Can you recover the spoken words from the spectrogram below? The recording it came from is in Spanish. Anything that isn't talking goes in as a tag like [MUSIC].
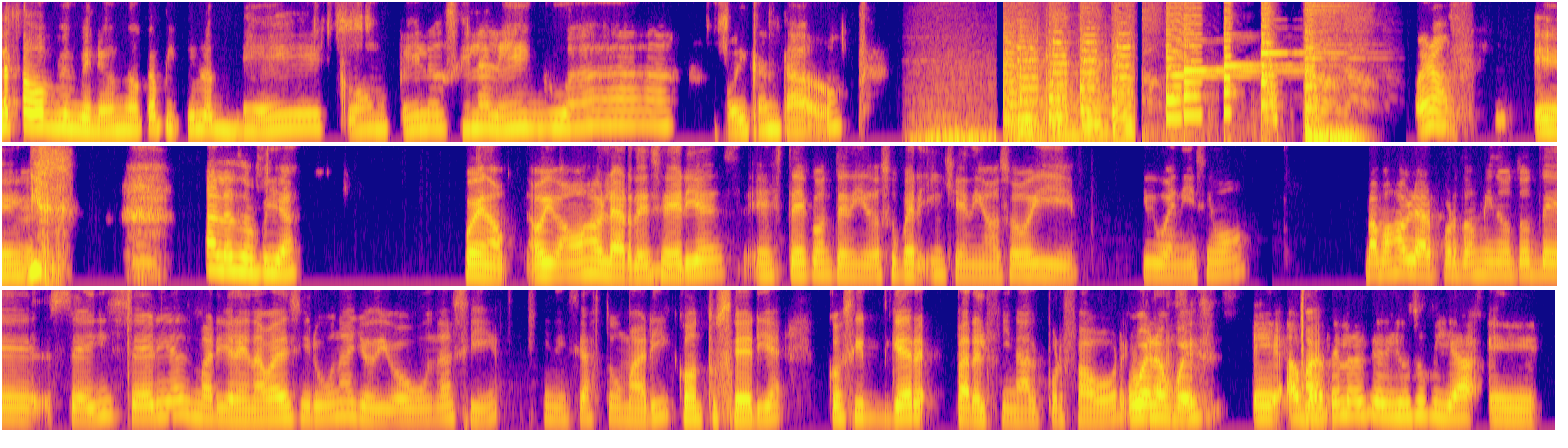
Hola a todos, bienvenidos a un nuevo capítulo de Con pelos en la lengua. Hoy cantado. Bueno, eh, a la Sofía. Bueno, hoy vamos a hablar de series, este contenido súper ingenioso y, y buenísimo. Vamos a hablar por dos minutos de seis series. María Elena va a decir una, yo digo una, sí. Inicias tú, Mari, con tu serie Gossip Girl para el final, por favor. Bueno, Gracias. pues, eh, aparte de lo que dijo Sofía, eh,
